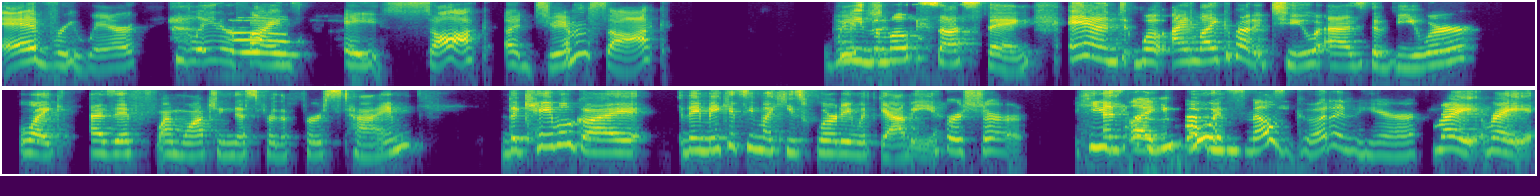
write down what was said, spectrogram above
everywhere he later oh. finds Oh. a sock a gym sock I mean, the most sus thing. And what I like about it too, as the viewer, like as if I'm watching this for the first time, the cable guy, they make it seem like he's flirting with Gabby. for sure he's And so like you oh it smells good in here Right, right.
